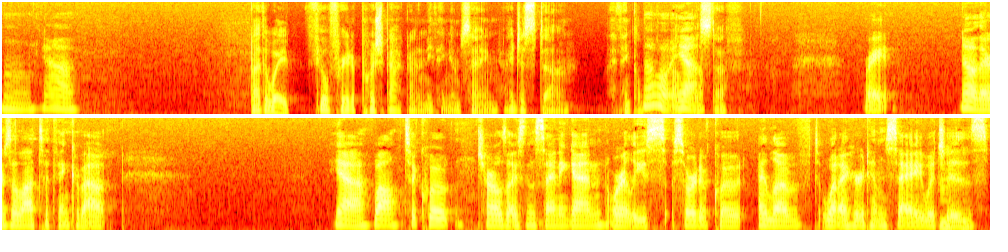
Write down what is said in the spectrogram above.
Mm, yeah. By the way, feel free to push back on anything I'm saying. I just, uh, I think a lot No, about yeah. this stuff. Right. No, there's a lot to think about. Yeah, well, to quote Charles Eisenstein again, or at least sort of quote, I loved what I heard him say, which mm-hmm. is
